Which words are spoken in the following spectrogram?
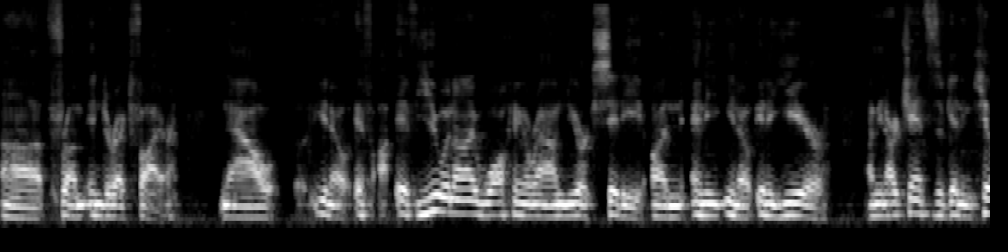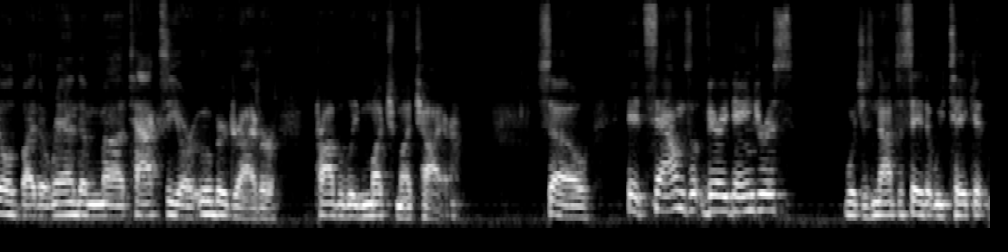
uh, from indirect fire. Now, you know, if if you and I walking around New York City on any, you know, in a year, I mean, our chances of getting killed by the random uh, taxi or Uber driver probably much much higher. So it sounds very dangerous, which is not to say that we take it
